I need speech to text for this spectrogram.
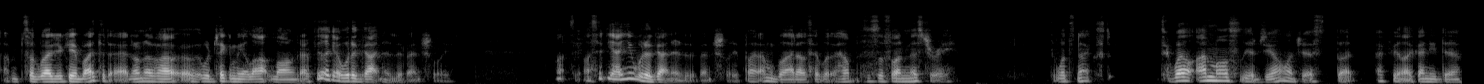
I'm so glad you came by today. I don't know how it would have taken me a lot longer. I feel like I would have gotten it eventually. I said, yeah, you would have gotten it eventually, but I'm glad I was able to help. This is a fun mystery. So what's next? Well, I'm mostly a geologist, but I feel like I need to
